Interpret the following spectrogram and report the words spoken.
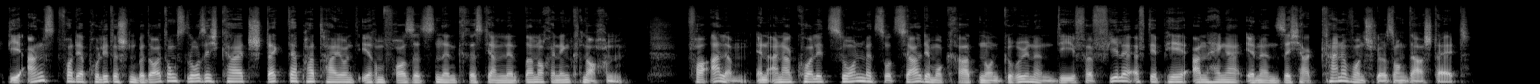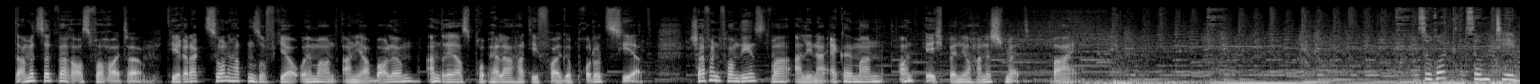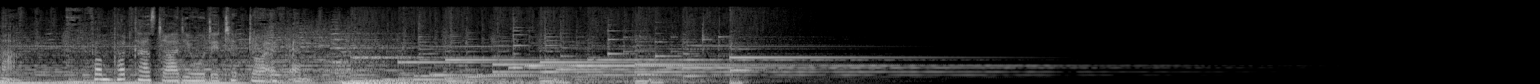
Die Angst vor der politischen Bedeutungslosigkeit steckt der Partei und ihrem Vorsitzenden Christian Lindner noch in den Knochen. Vor allem in einer Koalition mit Sozialdemokraten und Grünen, die für viele FDP-AnhängerInnen sicher keine Wunschlösung darstellt. Damit sind wir raus für heute. Die Redaktion hatten Sophia Ulmer und Anja Bolle. Andreas Propeller hat die Folge produziert. Chefin vom Dienst war Alina Eckelmann und ich bin Johannes Schmidt. Bye. Zurück zum Thema vom Podcast Radio Detektor FM.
